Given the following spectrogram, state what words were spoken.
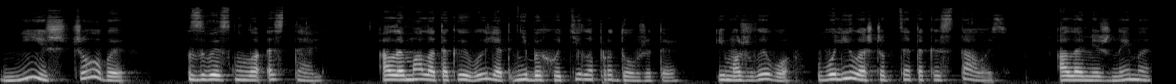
ні, що ви? Звискнула Естель, але мала такий вигляд, ніби хотіла продовжити, і, можливо, воліла, щоб це таки сталося, але між ними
